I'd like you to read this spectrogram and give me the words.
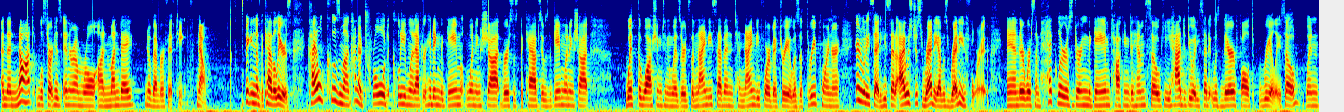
and then Knott will start his interim role on Monday, November 15th. Now, Speaking of the Cavaliers, Kyle Kuzma kind of trolled Cleveland after hitting the game winning shot versus the Cavs. It was the game winning shot with the Washington Wizards, the 97 to 94 victory. It was a three pointer. Here's what he said He said, I was just ready. I was ready for it. And there were some hecklers during the game talking to him, so he had to do it. He said it was their fault, really. So, when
